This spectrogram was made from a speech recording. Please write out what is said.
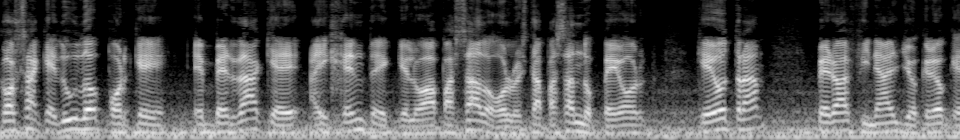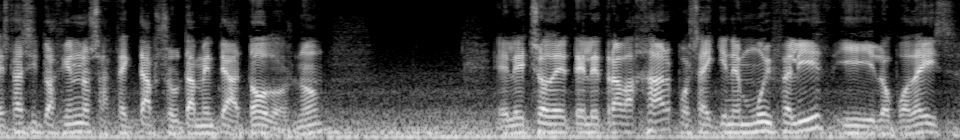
cosa que dudo porque es verdad que hay gente que lo ha pasado o lo está pasando peor que otra, pero al final yo creo que esta situación nos afecta absolutamente a todos, ¿no? El hecho de teletrabajar, pues hay quien es muy feliz y lo podéis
